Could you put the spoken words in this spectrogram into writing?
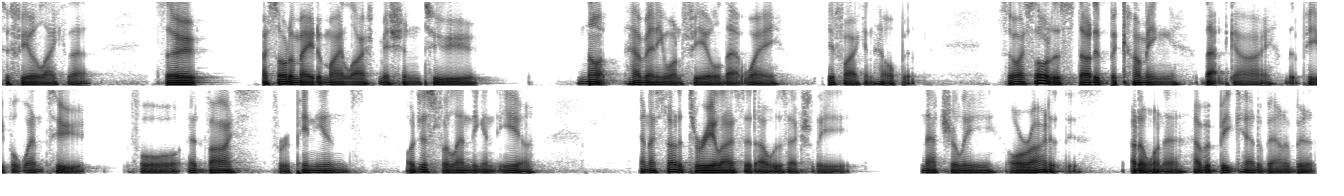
to feel like that. So I sort of made it my life mission to not have anyone feel that way if I can help it. So I sort of started becoming that guy that people went to for advice, for opinions, or just for lending an ear. And I started to realize that I was actually naturally all right at this. I don't want to have a big head about it, but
